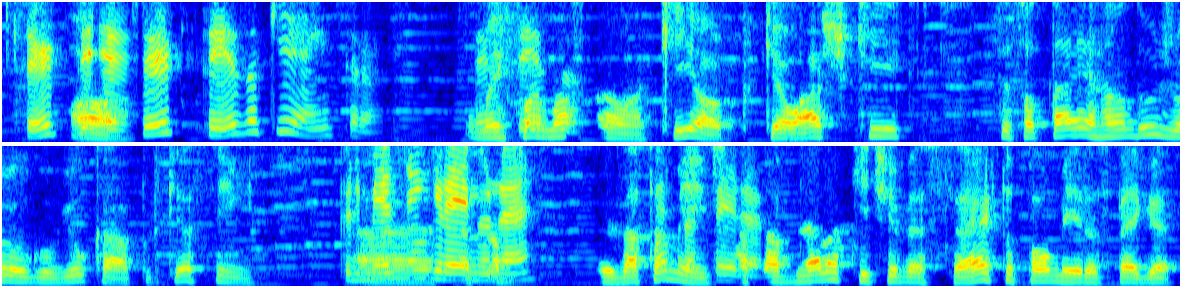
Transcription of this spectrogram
Certe Ó. é certeza que entra. Uma Certeza. informação aqui, ó, porque eu acho que você só tá errando o jogo, viu, Cá? Porque assim, Primeiro Ah, tem Grêmio, a- né? exatamente, se a tabela aqui tiver certo, o Palmeiras pega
